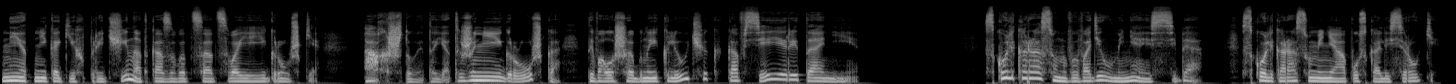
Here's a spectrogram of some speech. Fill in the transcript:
Нет никаких причин отказываться от своей игрушки. Ах, что это я, ты же не игрушка, ты волшебный ключик ко всей Эритании. Сколько раз он выводил меня из себя, сколько раз у меня опускались руки.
